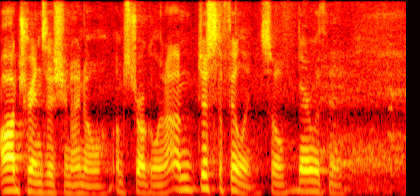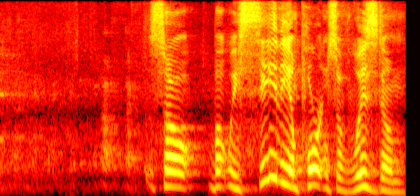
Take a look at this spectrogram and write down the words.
Odd transition, I know. I'm struggling. I'm just a fill in, so bear with me. So, but we see the importance of wisdom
